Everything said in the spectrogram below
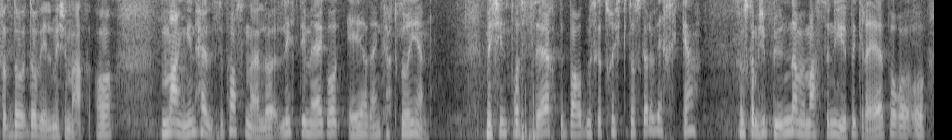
For da, vil vi ikke mer. Og mange helsepersonell, og litt i meg òg, er av den kategorien. Vi er ikke interessert, bare vi skal trykke, da skal det virke. Nå skal vi ikke begynne med masse nye begreper og, og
